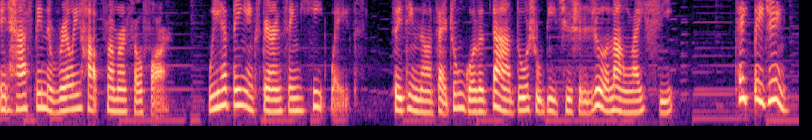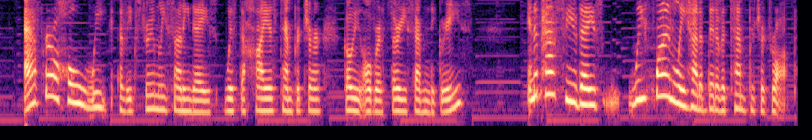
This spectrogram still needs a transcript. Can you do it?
it has been a really hot summer so far. We have been experiencing heat waves. 最近呢，在中国的大多数地区是热浪来袭。Take Beijing. After a whole week of extremely sunny days with the highest temperature going over 37 degrees, in the past few days we finally had a bit of a temperature drop.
